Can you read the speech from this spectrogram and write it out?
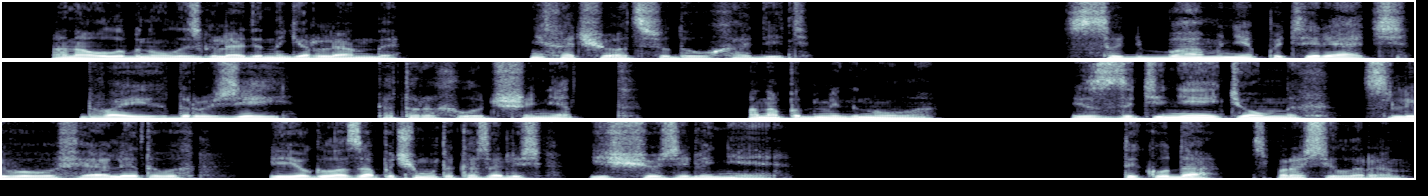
— она улыбнулась, глядя на гирлянды. «Не хочу отсюда уходить. Судьба мне потерять Двоих друзей, которых лучше нет. Она подмигнула. Из-за теней темных, сливово-фиолетовых, ее глаза почему-то казались еще зеленее. «Ты куда?» — спросил Рен.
